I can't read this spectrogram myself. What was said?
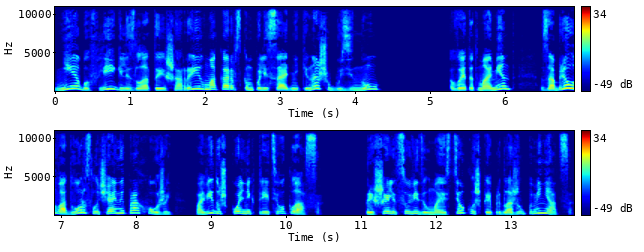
Небо, флигели, золотые шары в Макаровском полисаднике, нашу бузину. В этот момент забрел во двор случайный прохожий, по виду школьник третьего класса. Пришелец увидел мое стеклышко и предложил поменяться.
